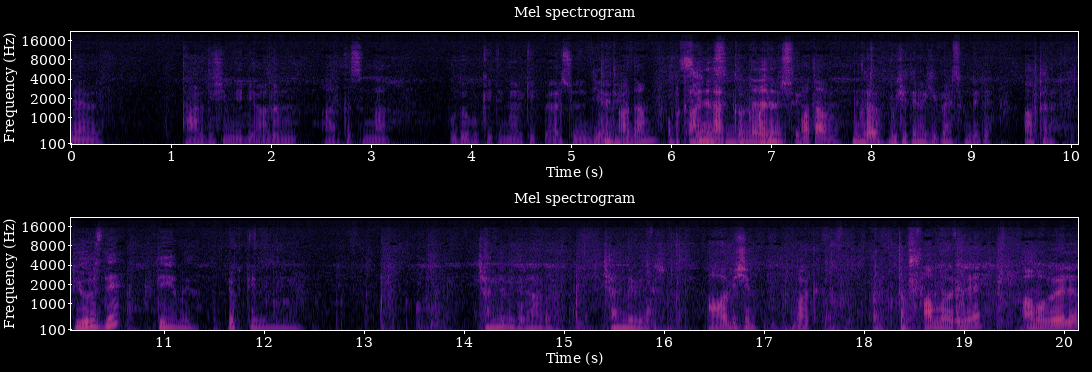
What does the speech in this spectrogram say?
Bilemiyorum. kardeşim dediği adamın arkasından bu da Buket'in erkek versiyonu diyen Dedi. adam Bak senin aynısı, hakkında bak ne der? aynısı. Ama tamam. Murat abi Buket'in erkek versiyonu dedi. Altara. Diyoruz de diyemiyor. Yok diyemiyor. Kendi bilir abi. Kendi bilir. Abicim bak ama öyle ama böyle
